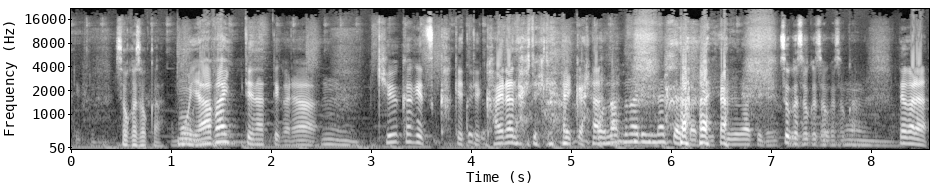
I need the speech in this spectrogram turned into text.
ていうふうに。そうかそうか。もうやばいってなってからうん9ヶ月かけて帰らないといけないかお亡くらなりになっちゃったりするわけで そうかそうかそうかそうか。ん。だから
